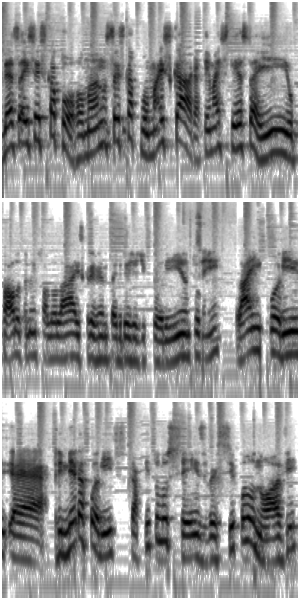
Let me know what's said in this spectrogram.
Dessa aí você escapou. Romano, você escapou. Mas, cara, tem mais texto aí. O Paulo também falou lá, escrevendo para a igreja de Corinto. Sim. Lá em Cori é, 1 Coríntios, capítulo 6, versículo 9.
